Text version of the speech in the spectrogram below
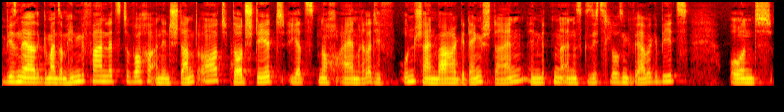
wir sind ja gemeinsam hingefahren letzte Woche an den Standort. Dort steht jetzt noch ein relativ unscheinbarer Gedenkstein inmitten eines gesichtslosen Gewerbegebiets. Und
